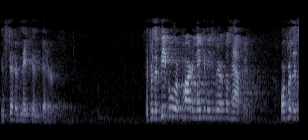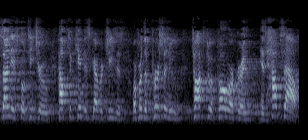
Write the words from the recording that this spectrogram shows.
instead of make them bitter. And for the people who were part of making these miracles happen, or for the Sunday school teacher who helps a kid discover Jesus, or for the person who talks to a coworker and, and helps out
